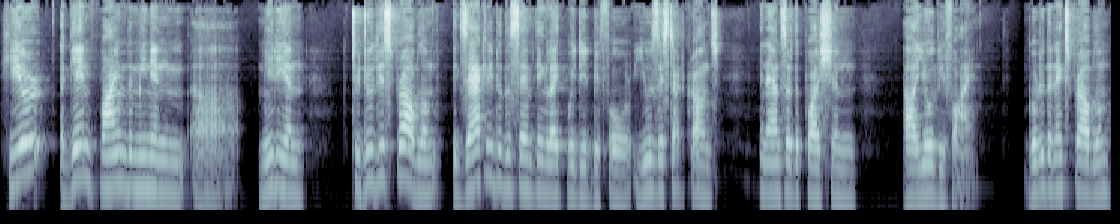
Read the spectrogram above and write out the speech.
Here again find the mean and uh, median. To do this problem, exactly do the same thing like we did before. Use the StatCrunch and answer the question. Uh, you'll be fine. Go to the next problem.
